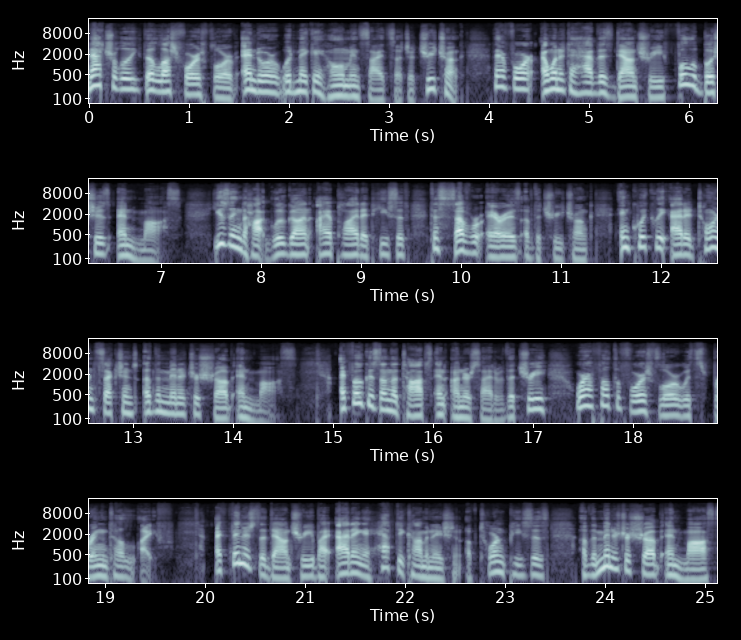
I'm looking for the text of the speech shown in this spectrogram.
Naturally, the lush forest floor of Endor would make a home inside such a tree trunk. Therefore, I wanted to have this down tree full of bushes and moss. Using the hot glue gun, I applied adhesive to several areas of the tree trunk and quickly added torn sections of the miniature shrub and moss. I focused on the tops and underside of the tree, where I felt the forest floor would spring to life. I finished the down tree by adding a hefty combination of torn pieces of the miniature shrub and moss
